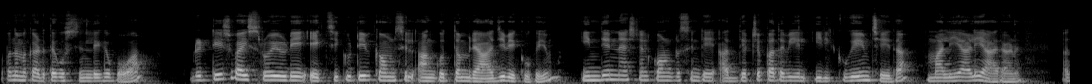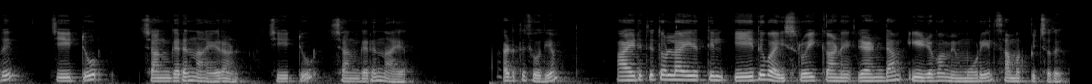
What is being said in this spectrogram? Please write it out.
അപ്പോൾ നമുക്ക് അടുത്ത ക്വസ്റ്റ്യനിലേക്ക് പോവാം. ബ്രിട്ടീഷ് വൈസ്രോയുടെ എക്സിക്യൂട്ടീവ് കൗൺസിൽ അംഗത്വം രാജിവെക്കുകയും ഇന്ത്യൻ നാഷണൽ കോൺഗ്രസിന്റെ അധ്യക്ഷ പദവിയിൽ ഇരിക്കുകയും ചെയ്ത മലയാളി ആരാണ്? അത് ചേറ്റൂർ ശങ്കരൻ നായരാണ്. ചേറ്റൂർ ശങ്കരൻ നായർ. അടുത്ത ചോദ്യം. ആയിരത്തി തൊള്ളായിരത്തിൽ ഏത് വൈസ്രോയ്ക്കാണ് രണ്ടാം ഈഴവ മെമ്മോറിയൽ സമർപ്പിച്ചത്?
